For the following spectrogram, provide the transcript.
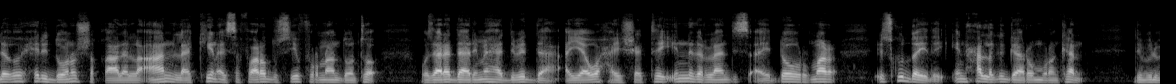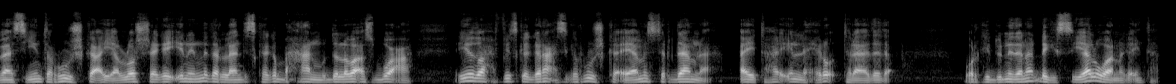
loo xiri doono shaqaale la'aan laakiin ay safaaraddu sii furnaan doonto wasaaradda arrimaha dibadda ayaa waxay sheegtay in netherlands ay dhowr mar isku dayday in xal laga gaaro murankan. Diblomaasiyiinta ruushka ayaa loo sheegay inay netherlands kaga baxaan muddo laba asbuuc ah iyadoo xafiiska ganacsiga ruushka ee amsterdamna ay tahay in la xiro talaadada. Warkii dunidana dhegeystayaal waa naga intaa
